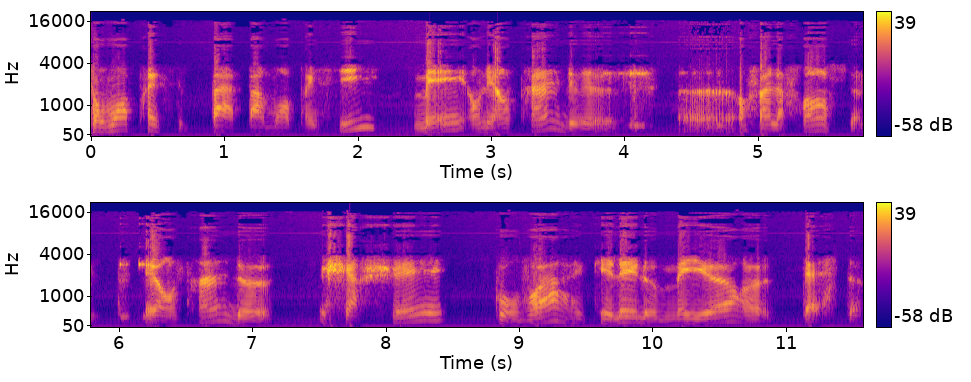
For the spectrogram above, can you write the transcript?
sont moins précis, pas, pas moins précis, mais on est en train de, euh, enfin la France est en train de chercher pour voir quel est le meilleur euh, test.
